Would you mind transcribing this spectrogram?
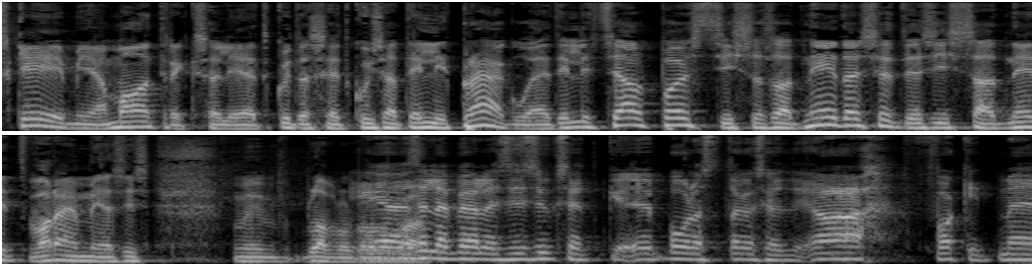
skeemi ja maatriks oli, et kuidas, et kui sa tellid praegu ja tellid sealtpost, siis sa saad need asjad ja siis saad need varem ja siis blablabla. ja selle peale siis üks hetk pool aastat tagasi öeldi, ah fuck it, me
